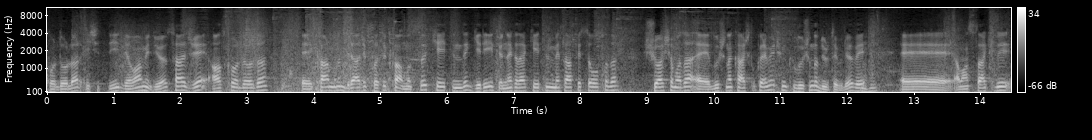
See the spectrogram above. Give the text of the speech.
koridorlar eşitliği devam ediyor. Sadece alt koridorda e, Karma'nın birazcık pasif kalması Caitlyn'i de geriye itiyor. Ne kadar Caitlyn mesafesi olsa da şu aşamada e, Lucian'a karşılık veremiyor çünkü Lucian da dürtebiliyor ve e, avans takibi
